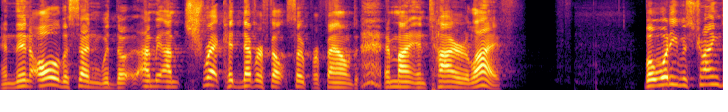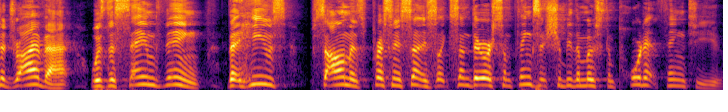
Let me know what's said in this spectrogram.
And then all of a sudden, with the, I mean, I'm, Shrek had never felt so profound in my entire life. But what he was trying to drive at was the same thing that he was, Solomon's pressing his son. He's like, son, there are some things that should be the most important thing to you.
